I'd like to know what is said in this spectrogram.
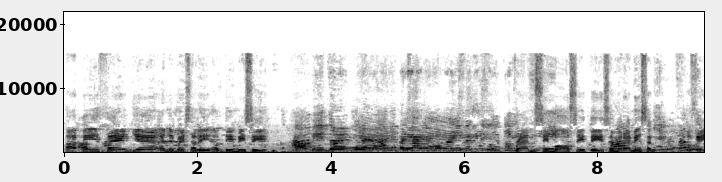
Happy third year anniversary of TBC. Happy third year anniversary From Cebu City. So maraming sal- Okay.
